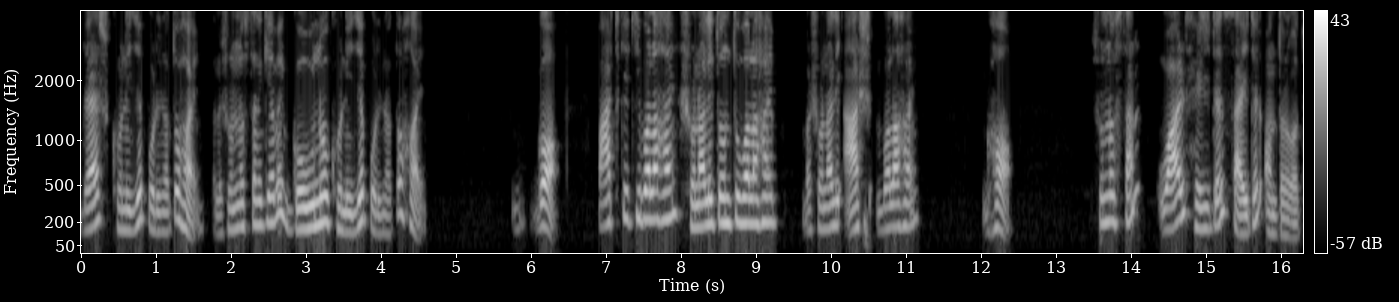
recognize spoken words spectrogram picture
ড্যাশ খনিজে পরিণত হয়। তাহলে শূন্যস্থানে কী হবে? গৌণ খনিজে পরিণত হয়। গ পাটকে কি বলা হয়? সোনালী তন্তু বলা হয় বা সোনালী আঁশ বলা হয়। ঘ, শূন্যস্থান ওয়ার্ল্ড হেরিটেজ সাইটের অন্তর্গত।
